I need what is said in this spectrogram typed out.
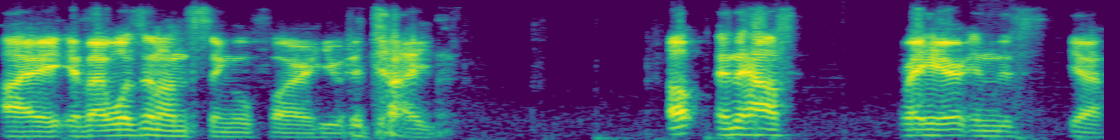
I if I wasn't on single fire, he would have died. Oh, in the house, right here in this. Yeah,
